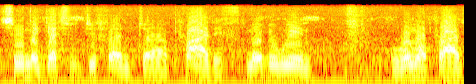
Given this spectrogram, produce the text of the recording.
Soon they get to different uh, pride. If maybe we in Kuhuma pride,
